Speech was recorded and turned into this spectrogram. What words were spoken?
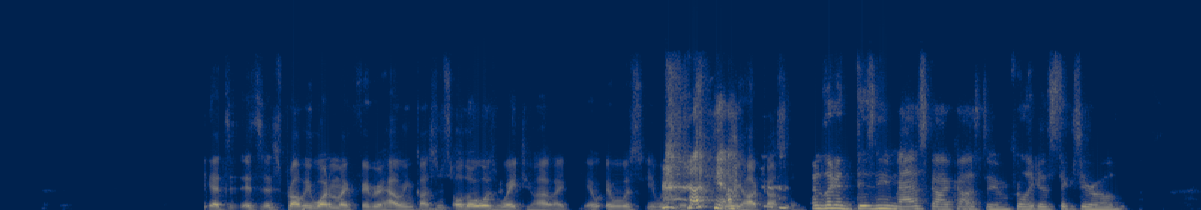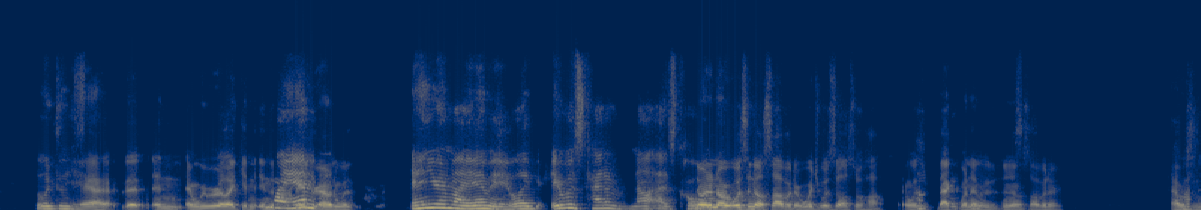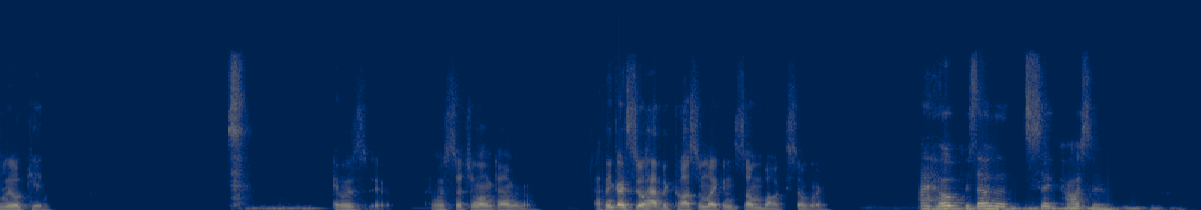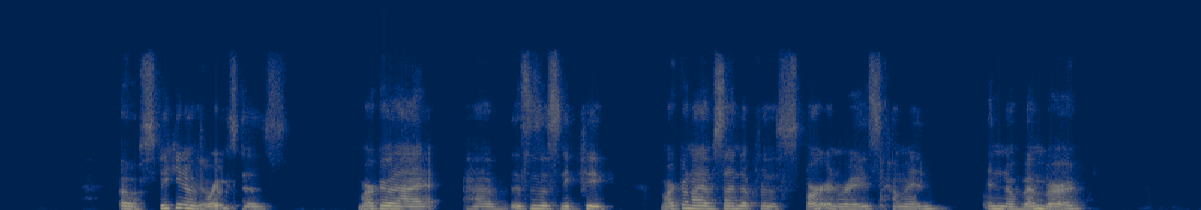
Yeah, it's, it's it's probably one of my favorite Halloween costumes. Although it was way too hot, like it, it was it was a yeah. really hot costume. It was like a Disney mascot costume for like a six year old. It looked insane. Yeah, and and we were like in, in the Miami. playground with and you're in Miami. Like it was kind of not as cold. No, no, no. It was in El Salvador, which was also hot. It was oh, back when I lived in El Salvador. I was a little kid. It was it was such a long time ago. I think I still have the costume like in some box somewhere. I hope because that was a sick costume. Oh, speaking of yeah, races, Marco and I have this is a sneak peek. Marco and I have signed up for the Spartan race coming in November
